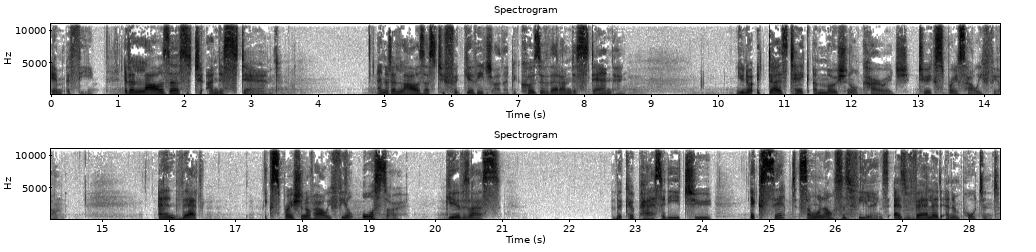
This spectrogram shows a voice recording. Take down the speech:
empathy it allows us to understand. And it allows us to forgive each other because of that understanding. You know, it does take emotional courage to express how we feel. And that expression of how we feel also gives us the capacity to accept someone else's feelings as valid and important.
